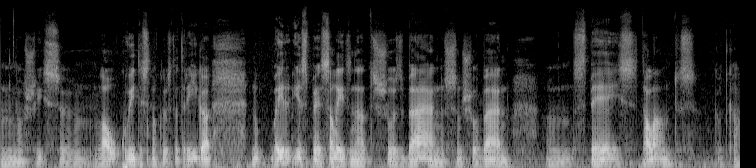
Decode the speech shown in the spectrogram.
no šīs uh, lauku vidas, nokļūstat Rīgā. Nu, vai ir iespēja salīdzināt šos bērnus un šo bērnu um, spējas, talantus kaut kā?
